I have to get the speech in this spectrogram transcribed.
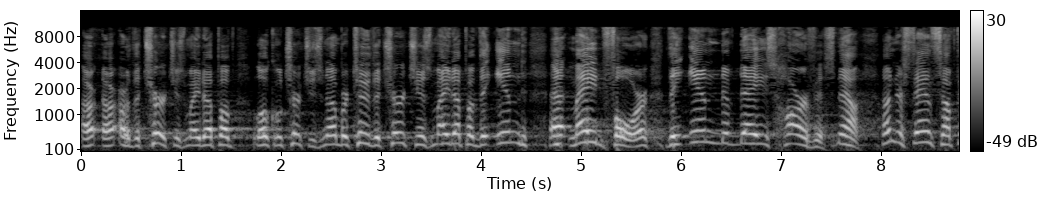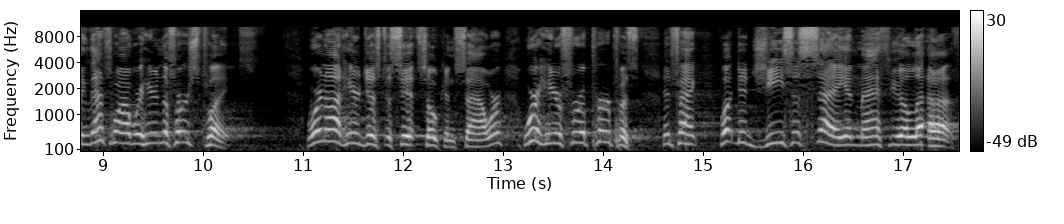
or, or, the church is made up of local churches. Number two, the church is made up of the end, uh, made for the end of days harvest. Now, understand something. That's why we're here in the first place. We're not here just to sit soaking sour. We're here for a purpose. In fact, what did Jesus say in Matthew uh,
